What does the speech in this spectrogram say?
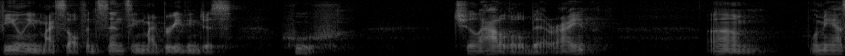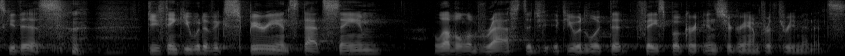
feeling myself and sensing my breathing just, whew, chill out a little bit, right? Um, let me ask you this Do you think you would have experienced that same level of rest if you had looked at Facebook or Instagram for three minutes?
